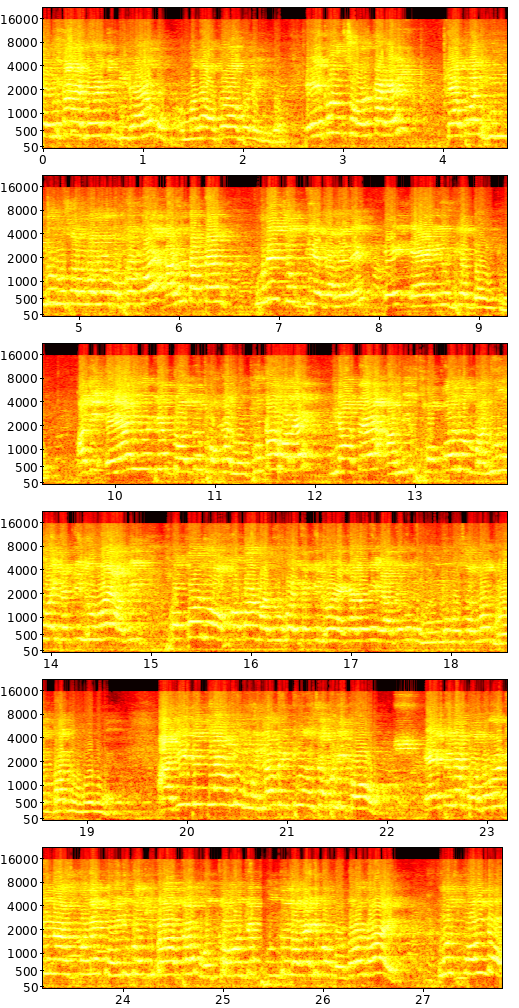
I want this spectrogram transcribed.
তেনেকুৱা এগৰাকী বিধায়ক মানে আঁতৰাব লাগিব। এইখন জানেনে এই A I U D F দলটো আজি A I U D F দলটো থকা নথকা হ'লে ইয়াতে আমি সকলো মানুহ হৈ থাকিলো হয় আমি সকলো অসমৰ মানুহ হৈ থাকিলো হয় একেলগে ইয়াতে কোনো হিন্দু মুছলমান ভাগ ভাগ নহ'ল হয় আজি যেতিয়া আমি মূল্য বৃদ্ধি হৈছে বুলি কওঁ এইপিনে বদৰুদ্দিন আজমলে কৈ দিব কিবা এটা মুখ্যমন্ত্ৰীয়ে ফোনটো লগাই দিব বদৰ ভাই कुछ बोल दो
